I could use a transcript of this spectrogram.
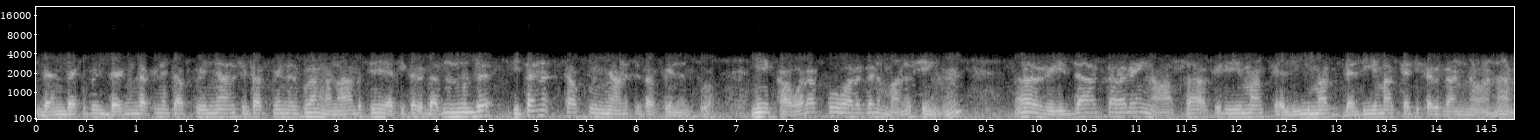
දැන් දැකපෙන දැන් දකින්න චක්ක විඥාන සිතක් වෙන්න පුළුවන් අනාගතයේ ඇති කර ගන්නොත් හිතන චක්ක විඥාන සිතක් වෙන්න පුළුවන්. මේ කවරක් හෝ අරගෙන මනසින් විවිධාකාරයෙන් ආශා කිරීමක් ඇලීමක් බැඳීමක් ඇති කර ගන්නවා නම්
